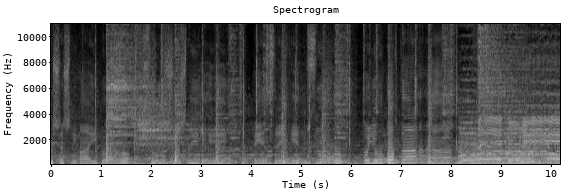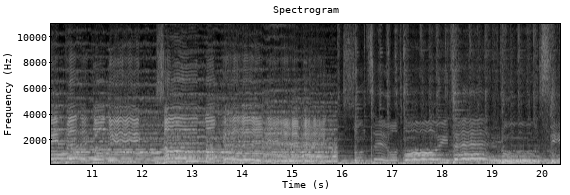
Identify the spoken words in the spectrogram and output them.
Ušašli majko, slušaš li Presretjen zub po ljubovta Begoni, begoni Zajedno krenireme Sonce otvojte Rusi,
